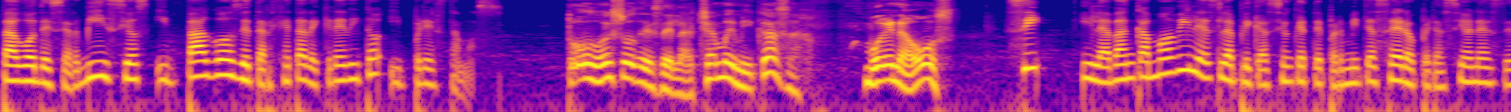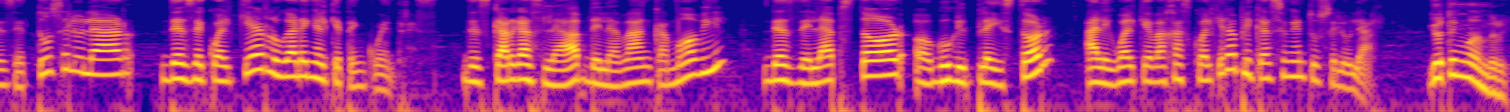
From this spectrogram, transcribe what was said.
pago de servicios y pagos de tarjeta de crédito y préstamos. Todo eso desde la chamba en mi casa. Buena voz. Sí, y la banca móvil es la aplicación que te permite hacer operaciones desde tu celular, desde cualquier lugar en el que te encuentres. Descargas la app de la banca móvil desde el App Store o Google Play Store, al igual que bajas cualquier aplicación en tu celular. Yo tengo Android.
